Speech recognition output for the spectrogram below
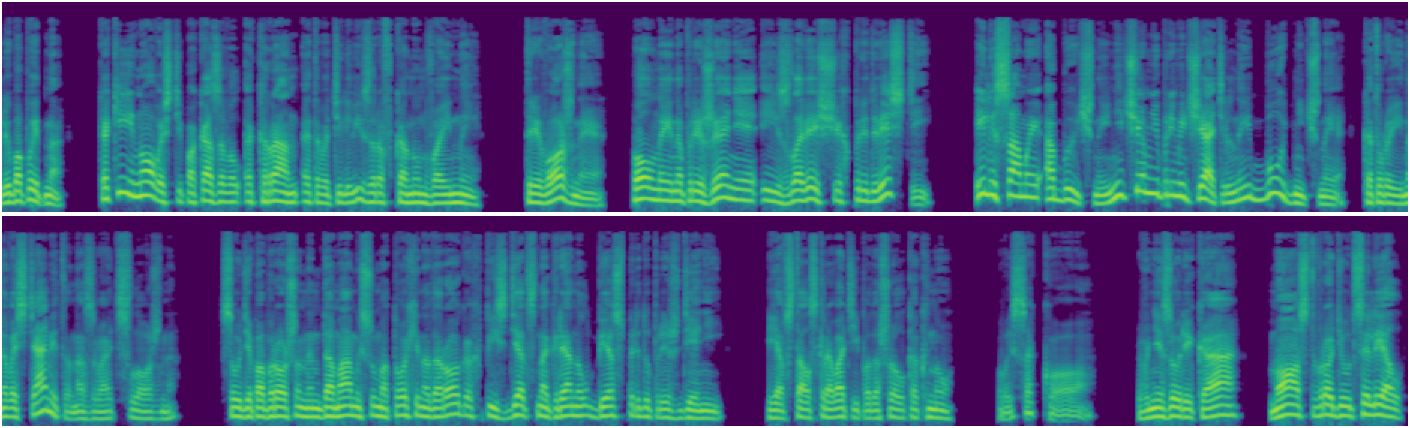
Любопытно, какие новости показывал экран этого телевизора в канун войны? Тревожные, полные напряжения и зловещих предвестий? Или самые обычные, ничем не примечательные, будничные, которые новостями-то назвать сложно? Судя по брошенным домам и суматохе на дорогах, пиздец нагрянул без предупреждений. Я встал с кровати и подошел к окну. Высоко. Внизу река, мост вроде уцелел,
